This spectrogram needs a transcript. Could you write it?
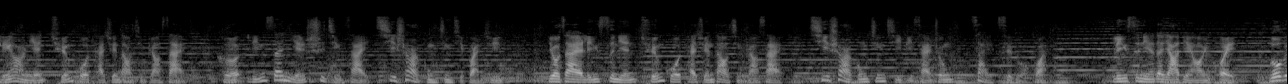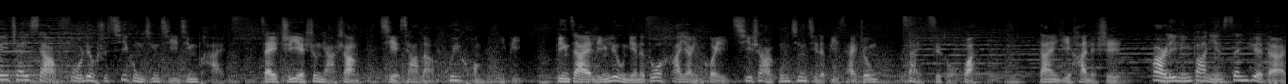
零二年全国跆拳道锦标赛和零三年世锦赛七十二公斤级冠军，又在零四年全国跆拳道锦标赛七十二公斤级比赛中再次夺冠。零四年的雅典奥运会，罗威摘下负六十七公斤级金牌，在职业生涯上写下了辉煌的一笔，并在零六年的多哈亚运会七十二公斤级的比赛中再次夺冠。但遗憾的是，二零零八年三月的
